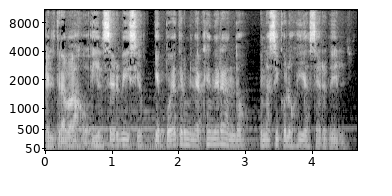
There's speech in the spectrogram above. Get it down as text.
el trabajo y el servicio que puede terminar generando una psicología servil.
